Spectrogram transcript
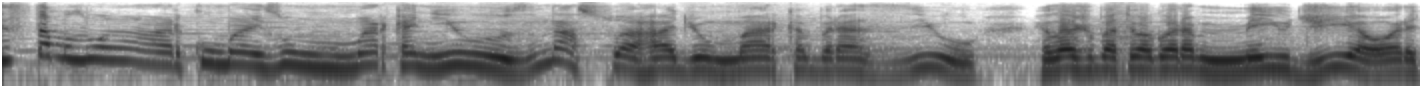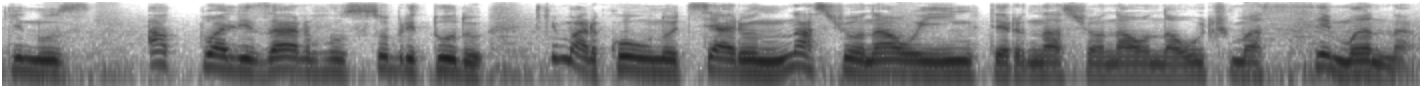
estamos no ar com mais um Marca News na sua rádio Marca Brasil. Relógio bateu agora meio-dia, hora de nos atualizarmos sobre tudo que marcou o noticiário nacional e internacional na última semana.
